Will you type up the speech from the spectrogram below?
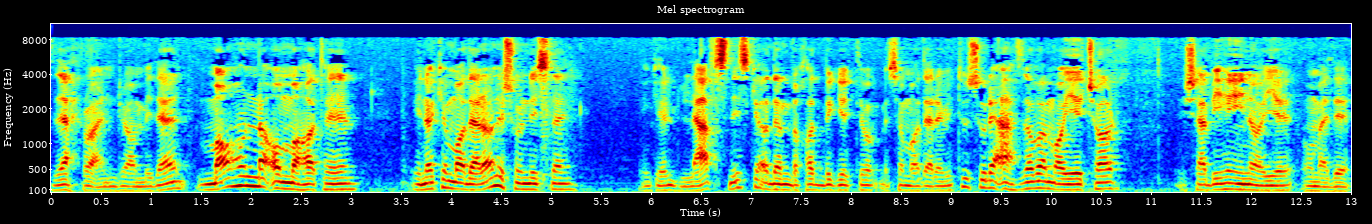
زهر رو انجام میدن ما هن امهاتهم اینا که مادرانشون نیستن. این که لفظ نیست که آدم بخواد بگه تو مثل مادرمی تو سوره احزاب هم آیه چار شبیه این آیه اومده.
